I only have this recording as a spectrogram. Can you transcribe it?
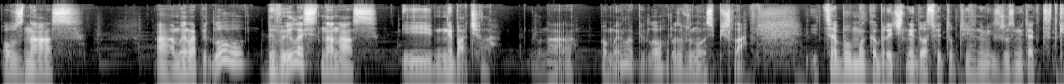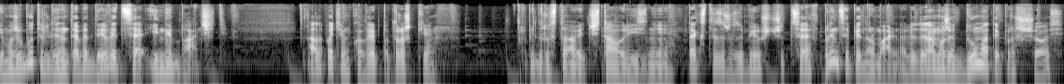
повз нас мила підлогу, дивилась на нас і не бачила. Вона помила підлогу, розвернулася, пішла. І це був макабричний досвід, тобто я не міг зрозуміти, як це таке може бути, людина на тебе дивиться і не бачить. Але потім, коли потрошки підростав і читав різні тексти, зрозумів, що це в принципі нормально. Людина може думати про щось,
